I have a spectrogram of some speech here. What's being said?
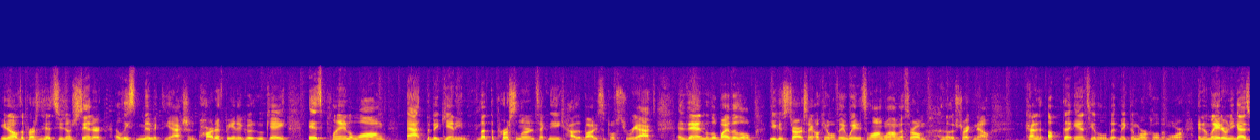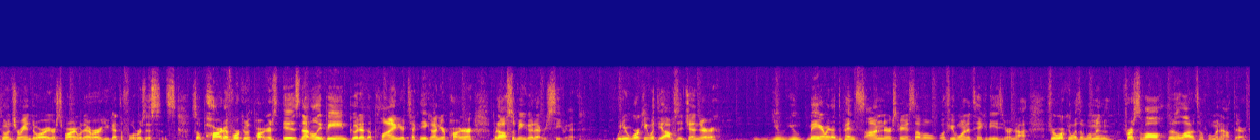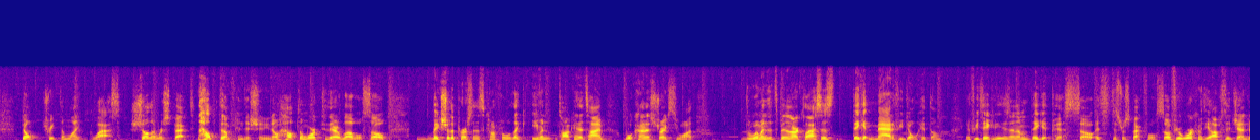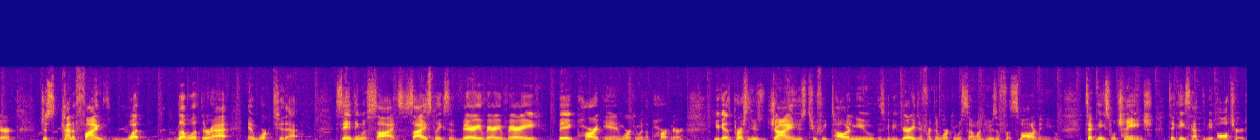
You know, if the person hits you, don't just stand there, at least mimic the action. Part of being a good uke is playing along at the beginning. Let the person learn the technique, how the body's supposed to react, and then little by little, you can start saying, okay, well, if they waited too long, well, I'm gonna throw them another strike now kind of up the ante a little bit, make them work a little bit more. And then later when you guys go into randori or sparring or whatever, you got the full resistance. So part of working with partners is not only being good at applying your technique on your partner, but also being good at receiving it. When you're working with the opposite gender, you, you may or may not, depends on their experience level if you want to take it easy or not. If you're working with a woman, first of all, there's a lot of tough women out there. Don't treat them like glass. Show them respect. Help them condition, you know, help them work to their level. So make sure the person is comfortable, like even talk ahead of time, what kind of strikes you want. The women that's been in our classes, they get mad if you don't hit them. If you take it easy on them, they get pissed. So it's disrespectful. So if you're working with the opposite gender, just kind of find what level that they're at and work to that. Same thing with size. Size plays a very, very, very big part in working with a partner. You get a person who's giant, who's two feet taller than you, is gonna be very different than working with someone who's a foot smaller than you. Techniques will change. Techniques have to be altered.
